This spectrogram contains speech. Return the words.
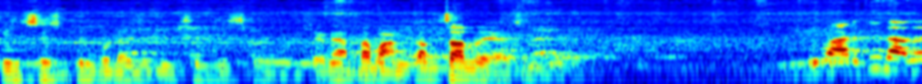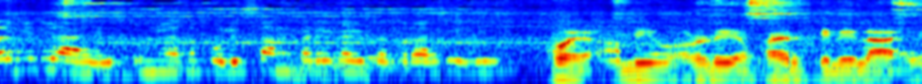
तीनशे स्क्वेअर फुटाचे तीनशे वीस स्क्वेअर फुटाचे. आणि आता बांधकाम चालू आहे अजून म्हणजे वाढती दादागिरी आहे. तुम्ही आता पोलिसांकडे काही तक्रार केली? होय आम्ही ऑलरेडी एफ आय आर केलेला आहे.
